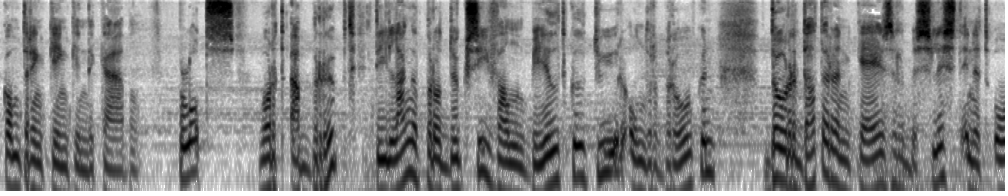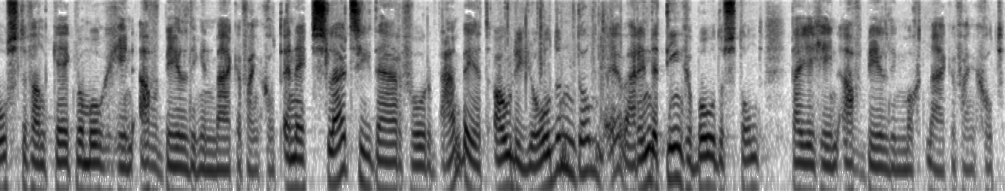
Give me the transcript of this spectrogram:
komt er een kink in de kabel. Plots wordt abrupt die lange productie van beeldcultuur onderbroken doordat er een keizer beslist in het oosten van kijk, we mogen geen afbeeldingen maken van God. En hij sluit zich daarvoor aan bij het oude Jodendom, waarin de tien geboden stond dat je geen afbeelding mocht maken van God.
